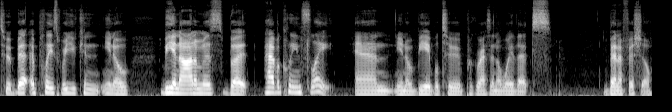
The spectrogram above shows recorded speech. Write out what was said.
to a, be- a place where you can, you know, be anonymous but have a clean slate and, you know, be able to progress in a way that's beneficial.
